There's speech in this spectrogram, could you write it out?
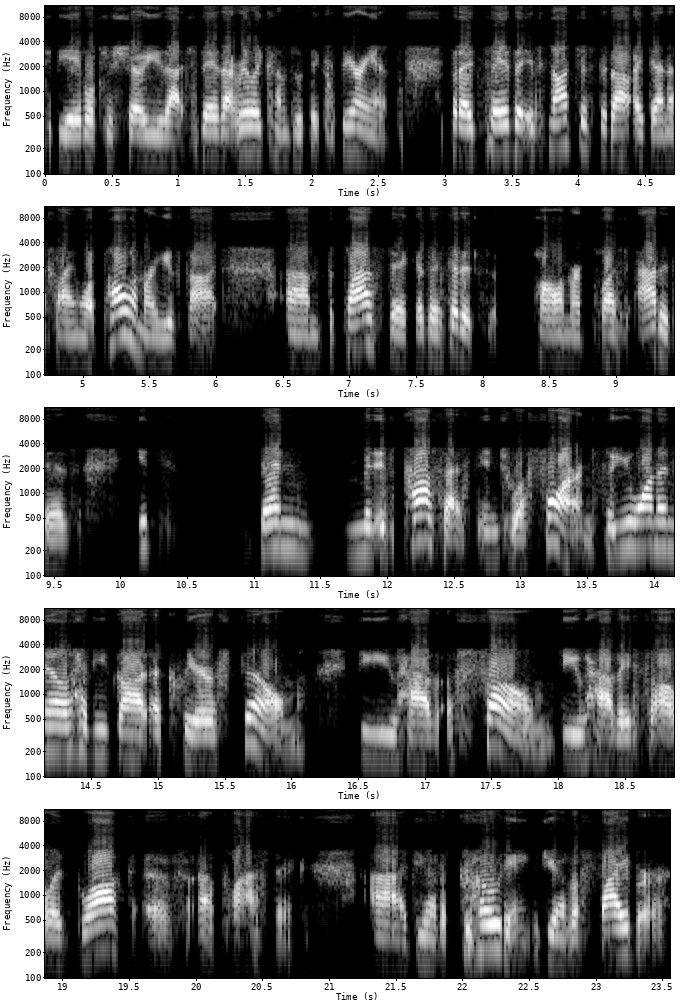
to be able to show you that today. That really comes with experience. But I'd say that it's not just about identifying what polymer you've got, um, the plastic, as I said, it's a polymer plus additives. It's then it's processed into a form. So you want to know, have you got a clear film? Do you have a foam? Do you have a solid block of uh, plastic? Uh, do you have a coating? Do you have a fiber?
